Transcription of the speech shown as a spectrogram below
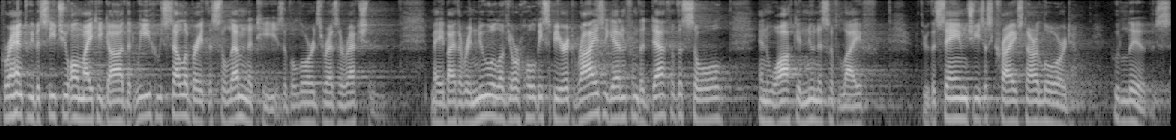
Grant, we beseech you, Almighty God, that we who celebrate the solemnities of the Lord's resurrection may, by the renewal of your Holy Spirit, rise again from the death of the soul and walk in newness of life through the same Jesus Christ our Lord, who lives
